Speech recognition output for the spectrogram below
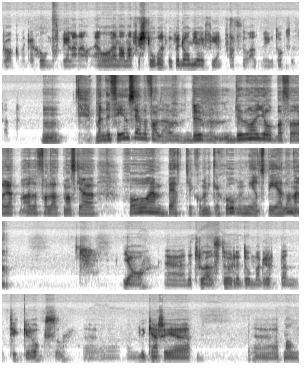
bra kommunikation med spelarna och en annan förståelse. För de gör ju felpass och allt möjligt också. Så att, Mm. Men det finns i alla fall, du, du har jobbat för att, i alla fall att man ska ha en bättre kommunikation med spelarna. ja, eh, det tror jag den större domargruppen tycker också. Eh, Det kanske är eh, att man...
